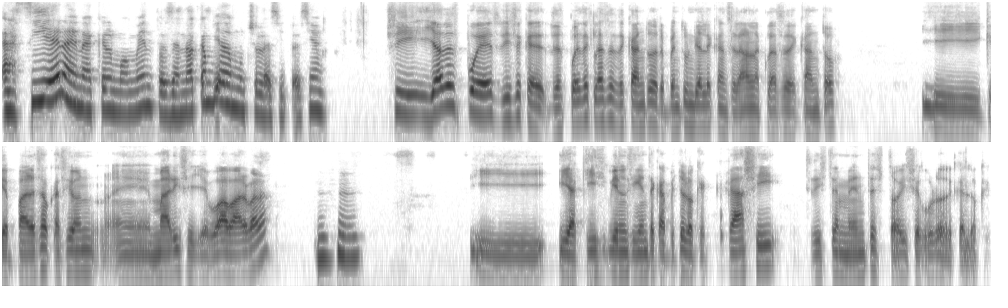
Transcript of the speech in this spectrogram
así era en aquel momento, o sea, no ha cambiado mucho la situación. Sí, y ya después, dice que después de clases de canto, de repente un día le cancelaron la clase de canto y que para esa ocasión eh, Mari se llevó a Bárbara. y, y, aquí viene el siguiente capítulo que casi, tristemente, estoy seguro de que es lo que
